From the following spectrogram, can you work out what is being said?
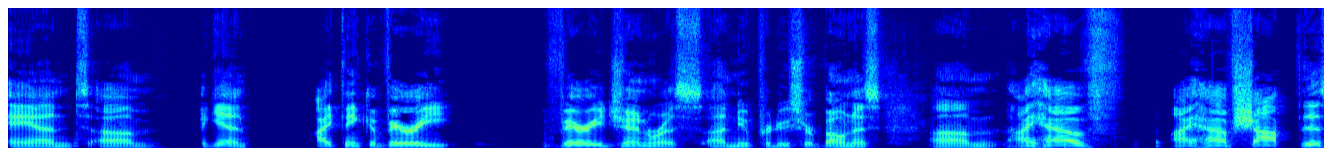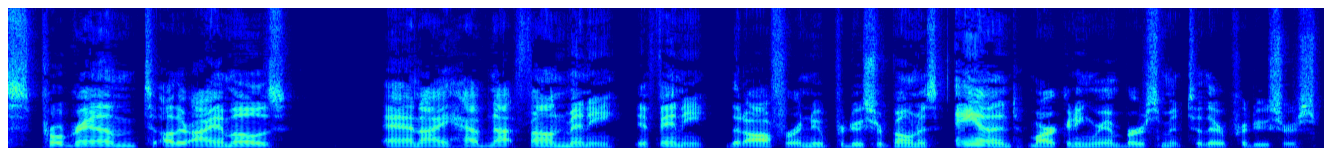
And um, again, I think a very very generous uh, new producer bonus. Um, I have I have shopped this program to other IMOs and I have not found many, if any, that offer a new producer bonus and marketing reimbursement to their producers.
